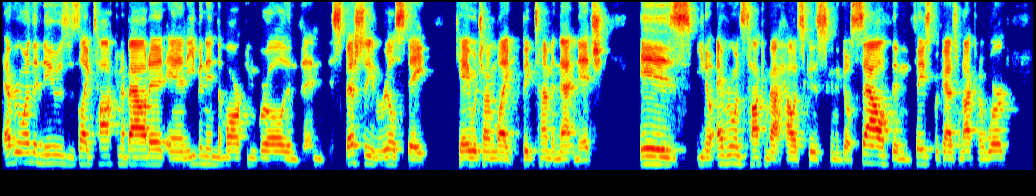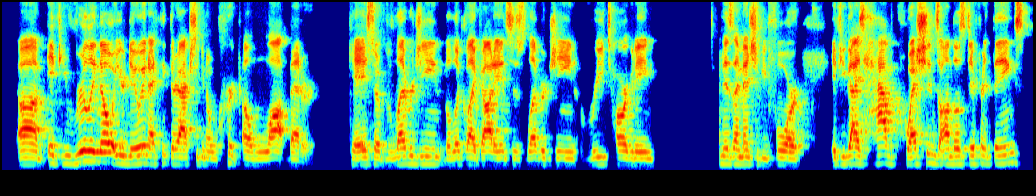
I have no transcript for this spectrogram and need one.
everyone in the news is like talking about it and even in the marketing world and, and especially in real estate okay which I'm like big time in that niche is you know everyone's talking about how it's just going to go south and Facebook ads are not going to work. Um, if you really know what you're doing I think they're actually going to work a lot better okay so leveraging the lookalike audiences leveraging retargeting and as I mentioned before if you guys have questions on those different things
